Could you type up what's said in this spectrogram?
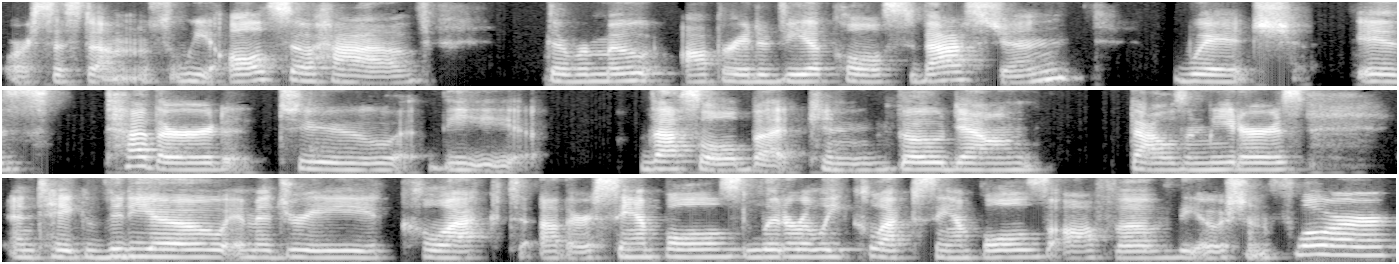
or systems. We also have the remote operated vehicle SuBastian, which is tethered to the vessel but can go down thousand meters and take video imagery collect other samples literally collect samples off of the ocean floor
